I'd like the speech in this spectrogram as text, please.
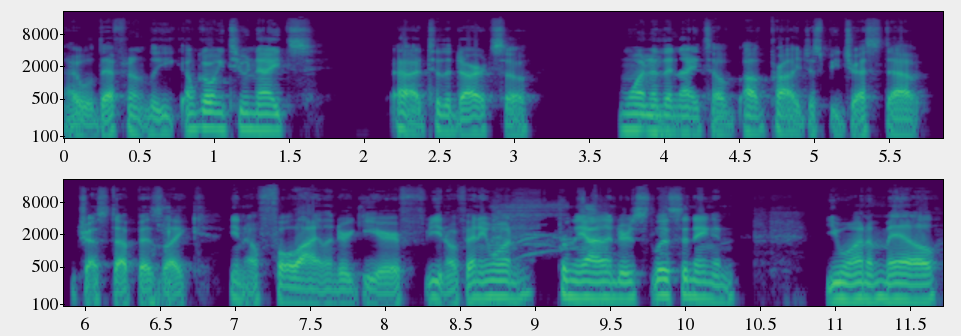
I will definitely. I'm going two nights uh, to the dart, so one mm. of the nights I'll I'll probably just be dressed out, dressed up as like you know full Islander gear. If you know if anyone from the Islanders listening and you want to mail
